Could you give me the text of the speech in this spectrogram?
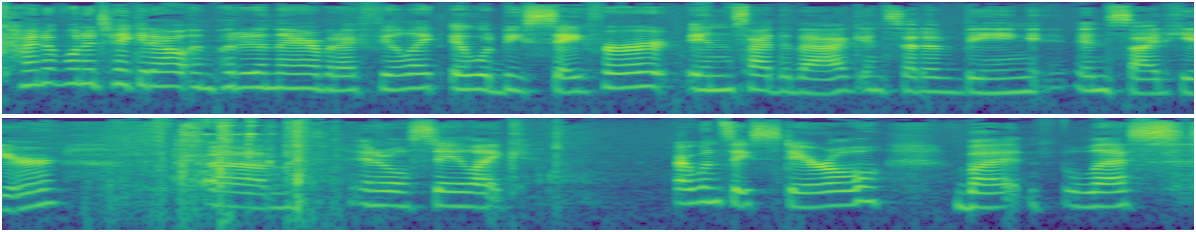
kind of want to take it out and put it in there, but I feel like it would be safer inside the bag instead of being inside here um, and it'll stay like, I wouldn't say sterile, but less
